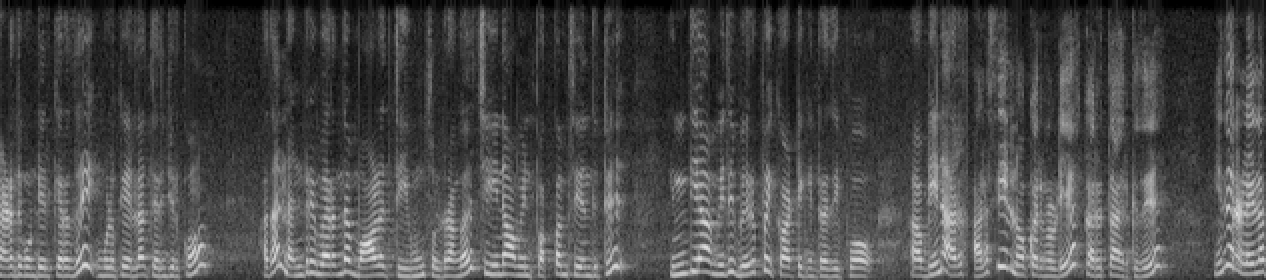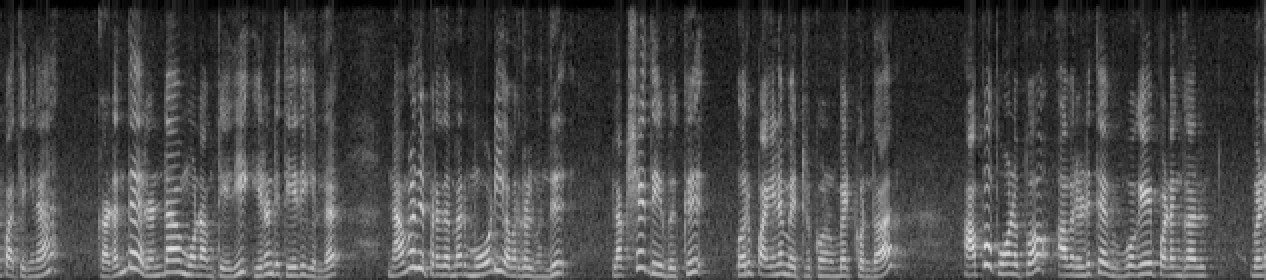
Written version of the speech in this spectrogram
நடந்து கொண்டிருக்கிறது. உங்களுக்கு எல்லாம் தெரிஞ்சிருக்கும். அதான் நன்றி மறந்த மாலத்தீவுன்னு சொல்கிறாங்க சீனாவின் பக்கம் சேர்ந்துட்டு இந்தியா மீது வெறுப்பை காட்டுகின்றது இப்போது அப்படின்னு அரசியல் நோக்கர்களுடைய கருத்தாக இருக்குது. இந்த நிலையில் பார்த்தீங்கன்னா கடந்த ரெண்டாம் மூணாம் தேதி இரண்டு தேதிகளில் நமது பிரதமர் மோடி அவர்கள் வந்து லக்ஷதீவுக்கு ஒரு பயணம் மேற்கொ மேற்கொண்டார். அப்போ போனப்போ அவர் எடுத்த புகைப்படங்கள் விட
